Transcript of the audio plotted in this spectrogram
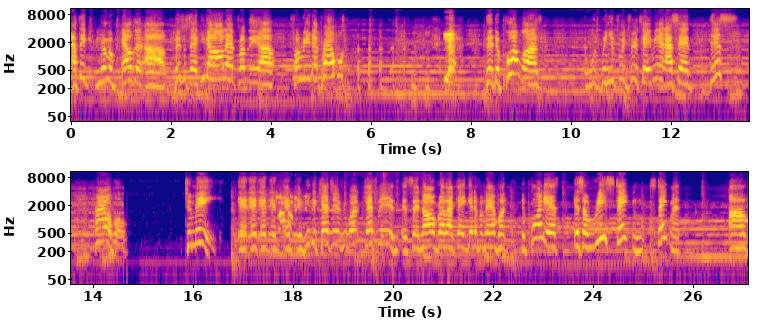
I think remember Elder uh, Bishop said you got all that from the uh, from reading that parable. Yeah. the the point was when you first came in, I said this parable to me, and and, and, and, and, and you can catch it if you want catch me and, and say, no, brother, I can't get it from there. But the point is, it's a restating statement of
